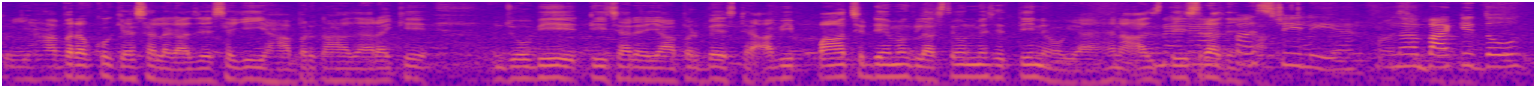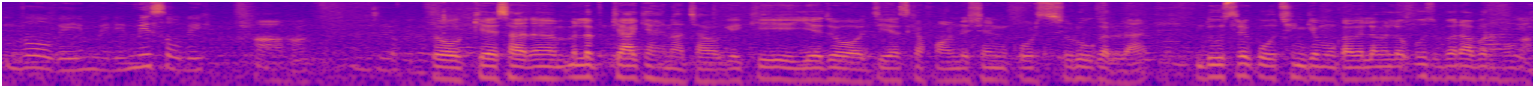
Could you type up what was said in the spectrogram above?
तो यहाँ पर आपको कैसा लगा? जैसे कि यहाँ पर कहा जा रहा है कि जो भी टीचर है यहाँ पर बेस्ट है। अभी पाँच डेमो क्लास थे उनमें से तीन हो गया है ना? आज तीसरा दिन। फ़र्स्ट ही ली है। ना बाकी दो वो हो गई मेरी मिस हो गई। हाँ हाँ। जी तो कैसा मतलब क्या कहना चाहोगे कि ये जो जीएस का फाउंडेशन कोर्स शुरू कर रहा है दूसरे कोचिंग के मुकाबले मतलब उस बराबर होगा?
